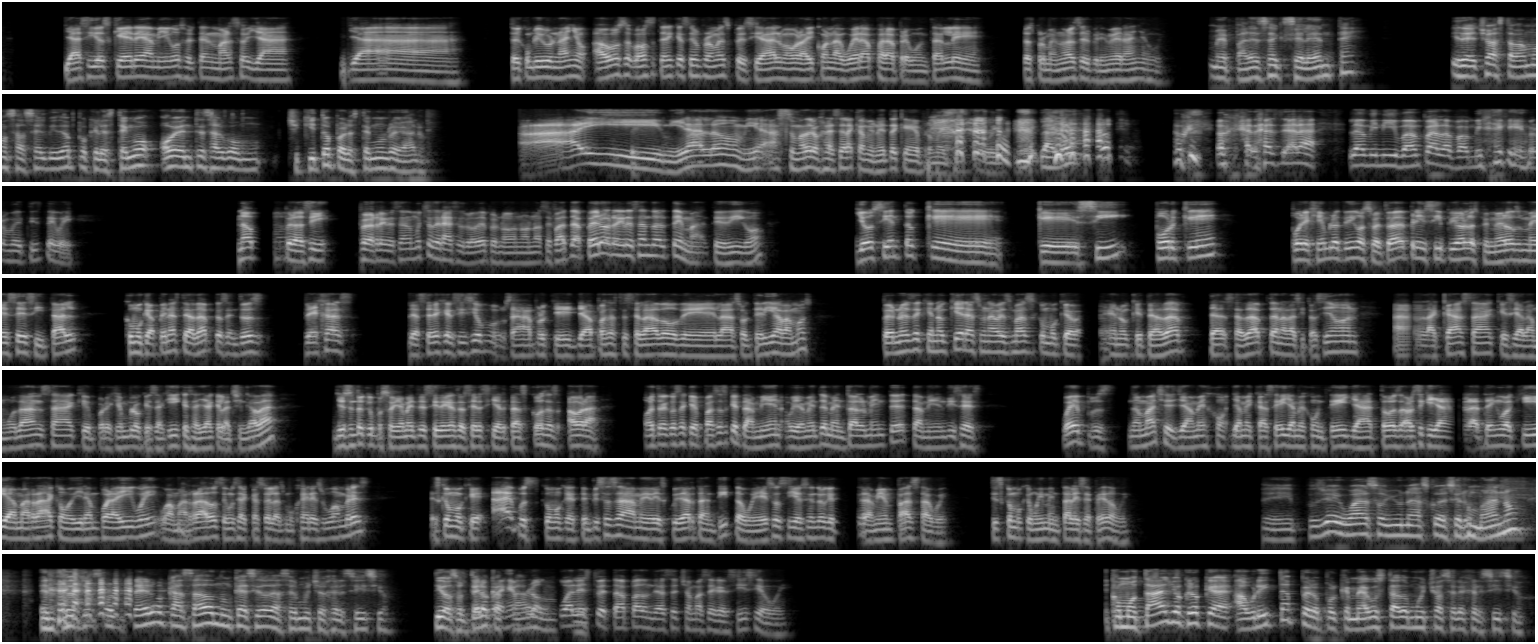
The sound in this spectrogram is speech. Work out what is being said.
ya, si Dios quiere, amigos, ahorita en marzo ya, ya estoy cumplir un año. Ah, vamos, a, vamos a tener que hacer un programa especial, Mauro, ahí con la güera para preguntarle los pormenores del primer año, güey. Me parece excelente. Y de hecho, hasta vamos a hacer el video porque les tengo, obviamente es algo chiquito, pero les tengo un regalo. Ay, míralo, mira, a su madre, ojalá sea la camioneta que me prometiste, güey. la Ojalá sea la, minivan para la familia que me prometiste, güey. No, pero sí, pero regresando, muchas gracias, brother, pero no, no, no hace falta. Pero regresando al tema, te digo, yo siento que, que sí, porque, por ejemplo, te digo, sobre todo al principio, los primeros meses y tal, como que apenas te adaptas, entonces dejas de hacer ejercicio, o sea, porque ya pasaste ese lado de la soltería, vamos, pero no es de que no quieras, una vez más, como que en lo que te adaptas, se adaptan a la situación, a la casa, que sea la mudanza, que por ejemplo, que sea aquí, que sea allá, que la chingada. Yo siento que pues obviamente sí dejas de hacer ciertas cosas. Ahora, otra cosa que pasa es que también, obviamente mentalmente, también dices, güey, pues no manches, ya me, ya me casé, ya me junté, ya todos, ahora sí que ya la tengo aquí amarrada, como dirán por ahí, güey, o amarrado, según sea el caso de las mujeres u hombres. Es como que, ay, pues como que te empiezas a medio descuidar tantito, güey. Eso sí, yo siento que también pasa, güey. Sí, es como que muy mental ese pedo, güey. Sí, pues yo igual soy un asco de ser humano. Entonces yo soltero, casado, nunca he sido de hacer mucho ejercicio. Digo, soltero, por ejemplo, ¿cuál es tu etapa donde has hecho más ejercicio, güey? Como tal, yo creo que ahorita, pero porque me ha gustado mucho hacer ejercicio.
